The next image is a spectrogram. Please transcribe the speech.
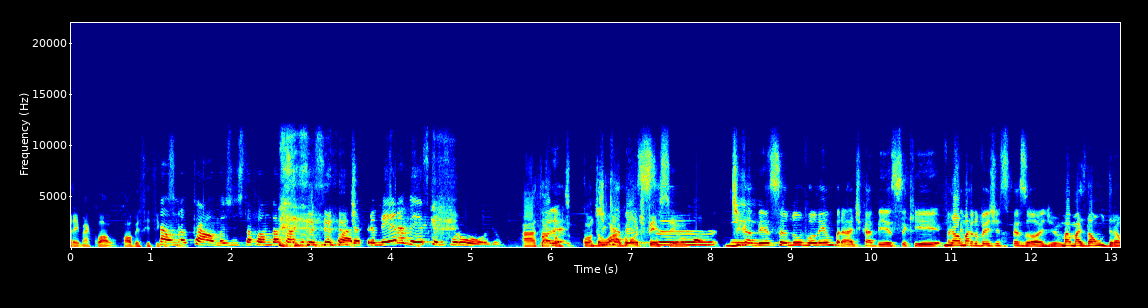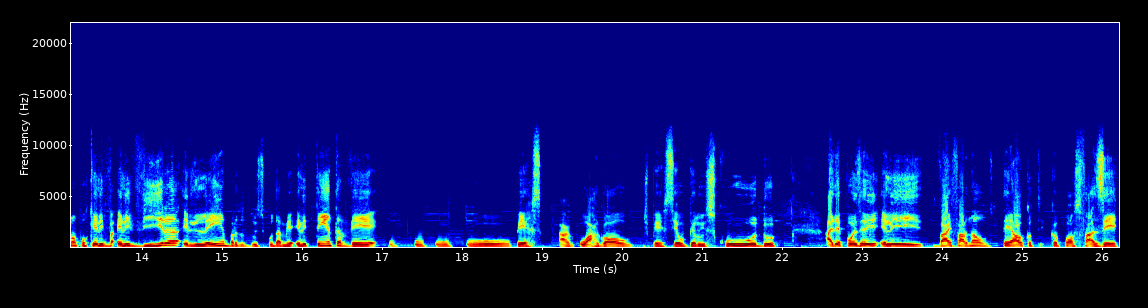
Peraí, mas qual? Qual você fica Não, assim? não, calma, a gente tá falando da saga do Sukara. A primeira vez que ele fura o olho. Ah, tá, Olha, o Argol de Perseu. De cabeça eu não vou lembrar, de cabeça que faz Não, tempo mas- que eu não vejo esse episódio. Mas, mas dá um drama, porque ele, ele vira, ele lembra do, do escudo da me- ele tenta ver o, o, o, o, o Argol de Perseu pelo escudo. Aí depois ele, ele vai e fala: Não, tem algo que eu, que eu posso fazer.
